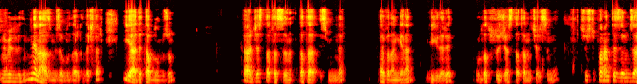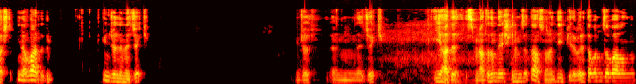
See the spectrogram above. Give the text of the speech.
bunu belirledim. Ne lazım bize burada arkadaşlar? İade tablomuzun Charges datası, data isminde sayfadan gelen bilgileri burada tutacağız datanın içerisinde. Süslü parantezlerimizi açtım. Yine var dedim. Güncellenecek. Güncellenecek. İade ismini atadım değişkenimize. Daha sonra DP ile veri tabanımıza bağlandım.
